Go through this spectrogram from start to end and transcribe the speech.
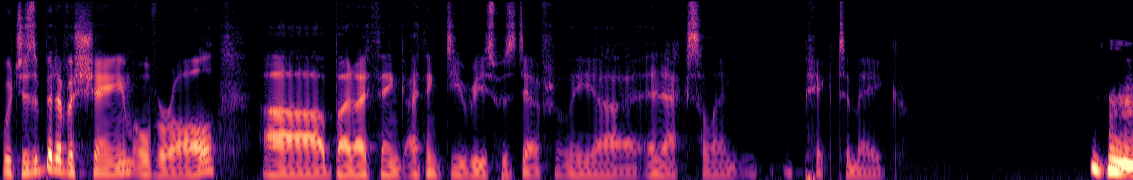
which is a bit of a shame overall. Uh, but I think I think Dee Rees was definitely uh, an excellent pick to make. hmm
